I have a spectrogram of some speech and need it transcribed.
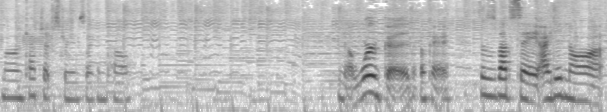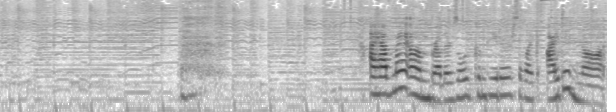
Come on, catch up stream so I can tell. No, we're good. Okay. So I was about to say, I did not... I have my um brother's old computer, so like I did not.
